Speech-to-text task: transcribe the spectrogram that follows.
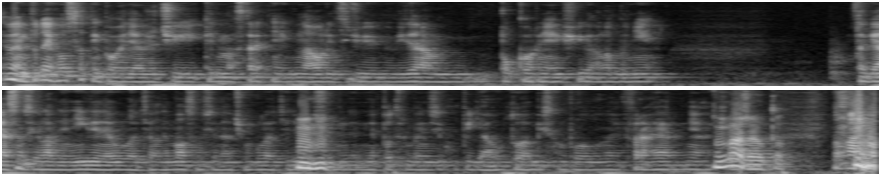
neviem, to nech ostatní povedia, že či keď ma stretne na ulici, či vyzerám pokornejší alebo nie. Tak ja som si hlavne nikdy neuletel, nemal som si na čom uleteť, mm-hmm. ne, nepotrebujem si kúpiť auto, aby som bol ne, frajer nejaký. Máš auto. No áno,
